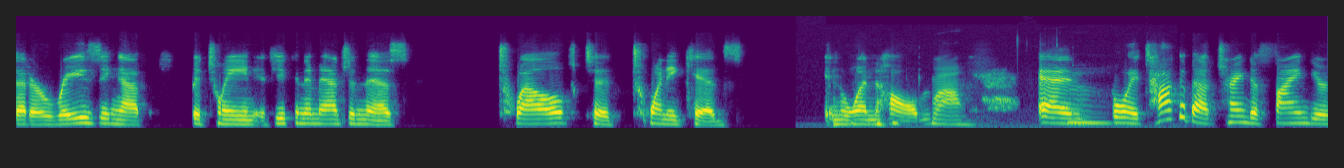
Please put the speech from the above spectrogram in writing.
that are raising up between, if you can imagine this, 12 to 20 kids in one home. Wow. And boy, talk about trying to find your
